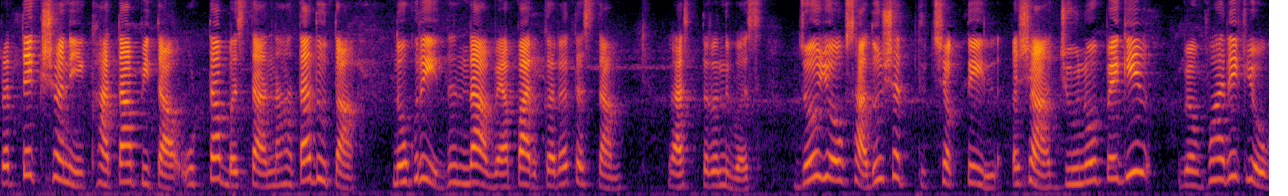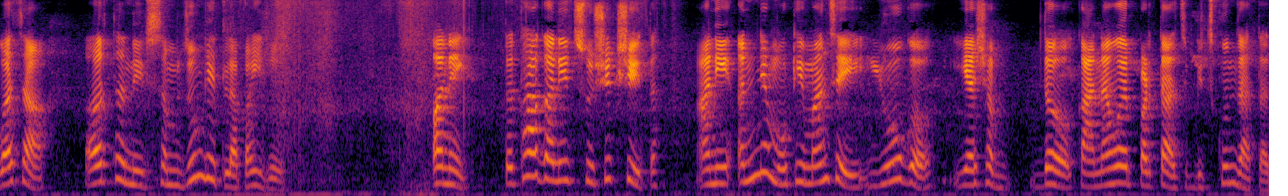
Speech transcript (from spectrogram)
प्रत्येक क्षणी खाता पिता उठता बसता नाहता धुता नोकरी धंदा व्यापार करत असता. रात्रंदिवस जो योग साधू शक शकतील अशा जीवनोपयोगी व्यावहारिक योगाचा अर्थ नीट समजून घेतला पाहिजे. अनेक तथागणित सुशिक्षित आणि अन्य मोठी माणसे योग या शब्द कानावर पडताच बिचकून जातात.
